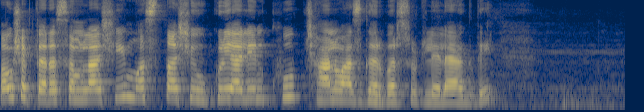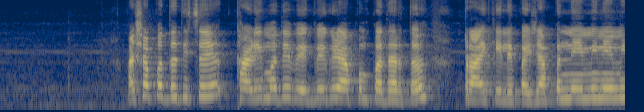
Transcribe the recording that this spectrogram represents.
पाहू शकता रस्समला अशी मस्त अशी उकळी आली आणि खूप छान वास घरभर सुटलेला आहे अगदी. अशा पद्धतीचे थाळीमध्ये वेगवेगळे आपण पदार्थ ट्राय केले पाहिजे. आपण नेहमी नेहमी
